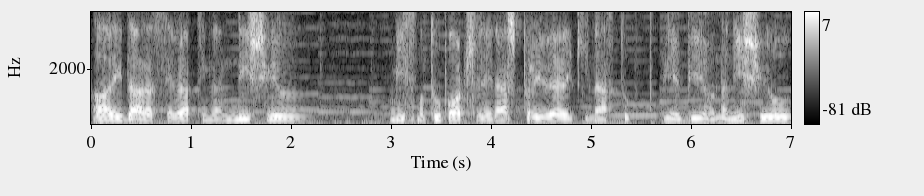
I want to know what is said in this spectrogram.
Ali da, da se vratim na Nišvilu, mi smo tu počeli, naš prvi veliki nastup je bio na Nišvilu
